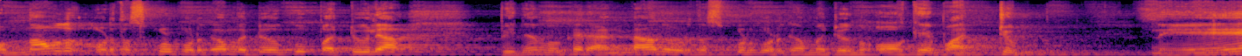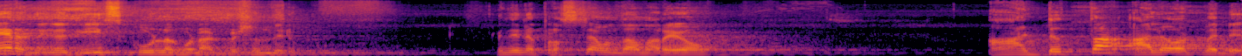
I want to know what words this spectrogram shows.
ഒന്നാമത് കൊടുത്ത സ്കൂൾ കൊടുക്കാൻ പറ്റുമോ? പറ്റൂല. പിന്നെ നമുക്ക് രണ്ടാമത് കൊടുത്ത സ്കൂൾ കൊടുക്കാൻ പറ്റുമെന്ന് ഓക്കെ പറ്റും. നേരെ നിങ്ങൾക്ക് ഈ സ്കൂളിൽ അങ്ങോട്ട് അഡ്മിഷൻ തരും. ഇതിന്റെ പ്രശ്നം എന്താണെന്നറിയോ? അടുത്ത അലോട്ട്മെന്റ്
